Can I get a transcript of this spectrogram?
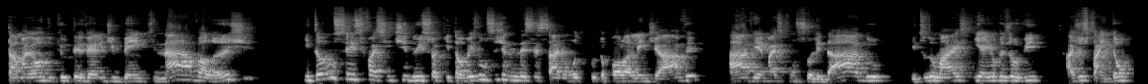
está maior do que o TVL de Bank na Avalanche, então não sei se faz sentido isso aqui, talvez não seja necessário um outro protocolo além de Aave, Aave é mais consolidado e tudo mais, e aí eu resolvi ajustar. Então,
